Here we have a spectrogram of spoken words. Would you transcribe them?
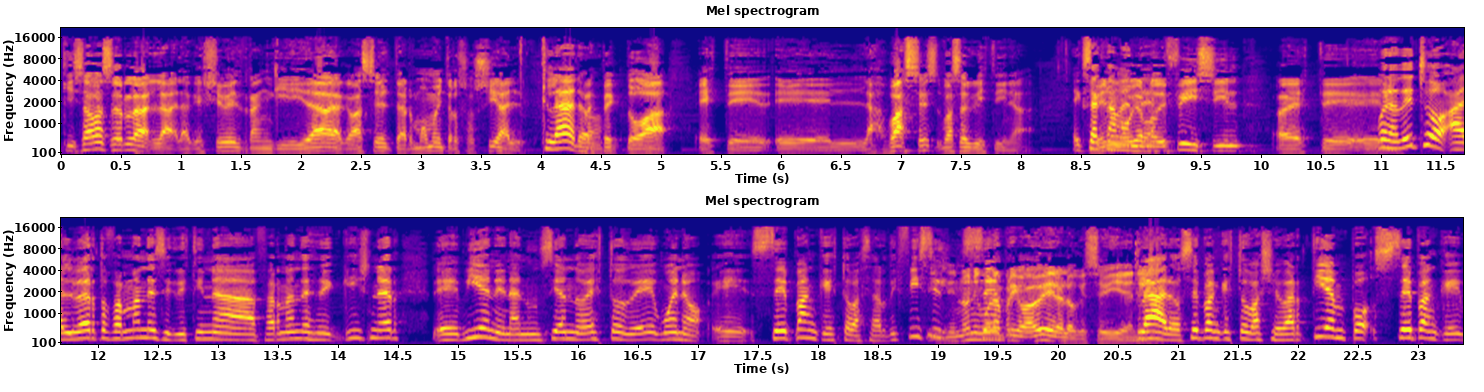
Quizás va a ser la, la, la que lleve tranquilidad, la que va a ser el termómetro social. Claro. Respecto a este eh, las bases, va a ser Cristina. Exactamente. Viene un gobierno difícil. Este, Bueno, de hecho, Alberto Fernández y Cristina Fernández de Kirchner eh, vienen anunciando esto de, bueno, eh, sepan que esto va a ser difícil. sí, no ninguna primavera lo que se viene. Claro, sepan que esto va a llevar tiempo, sepan que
